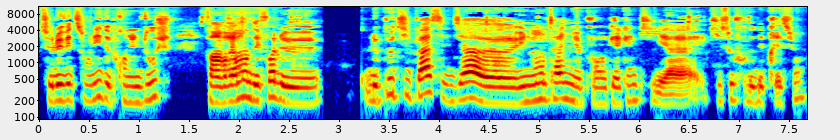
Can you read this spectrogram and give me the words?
se lever de son lit, de prendre une douche. Enfin vraiment des fois le le petit pas c'est déjà euh, une montagne pour quelqu'un qui qui souffre de dépression.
